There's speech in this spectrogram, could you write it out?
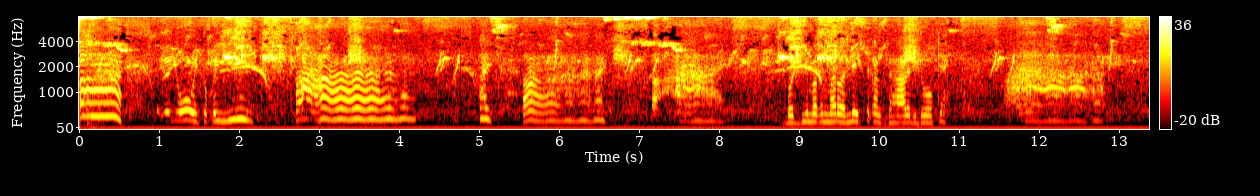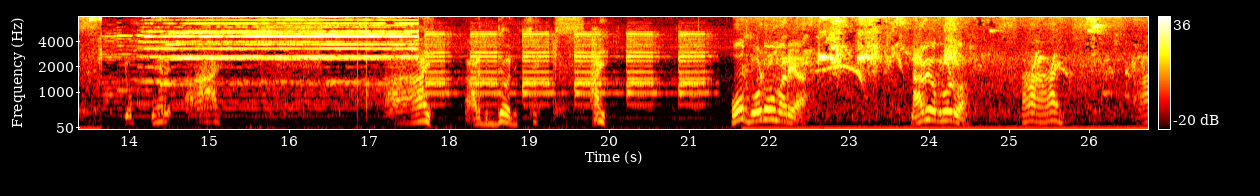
ಅಯ್ಯೋ ಇತ್ತು ಕೈ ಬಡ್ಡಿ ಮಗನ ಮಾರು ಅಲ್ಲೇ ಇರ್ತಕ್ಕಂಥ ಹಾಳೆ ಬಿದ್ದು ಓಕೆ ಅಯ್ಯೋ ಬೇರೆ ಆಯ್ ಆಯ್ ಹಾಳೆ ಬಿದ್ದೇವಲ್ಲಿ ಆಯ್ ಹೋಗಿ ನೋಡುವ ಮಾರ್ಯ ನಾವೇ ಹೋಗಿ ನೋಡುವ ಆಯ್ ಆ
